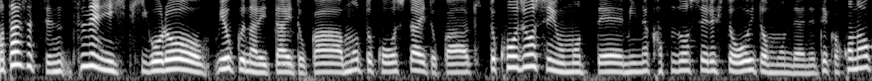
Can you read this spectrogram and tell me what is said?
私たちって常に日頃良くなりたいとか、もっとこうしたいとか、きっと向上心を持ってみんな活動してる人多いと思うんだよね。てか、この、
